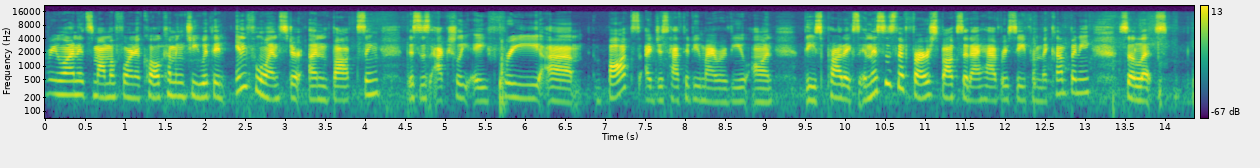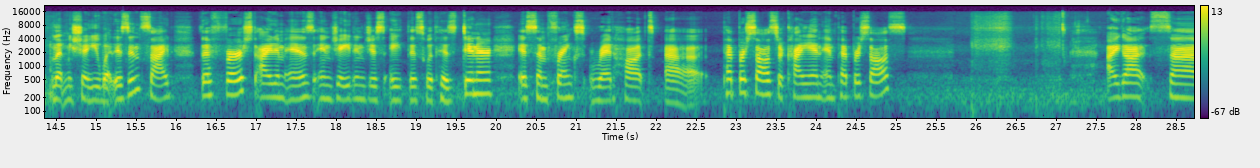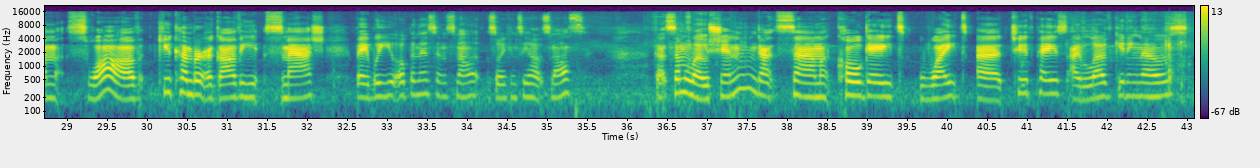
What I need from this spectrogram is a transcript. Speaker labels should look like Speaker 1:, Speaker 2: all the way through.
Speaker 1: everyone, it's Mama for Nicole coming to you with an Influenster unboxing. This is actually a free um, box. I just have to do my review on these products. And this is the first box that I have received from the company. So let's let me show you what is inside. The first item is, and Jaden just ate this with his dinner, is some Frank's Red Hot uh, pepper sauce or cayenne and pepper sauce. I got some Suave Cucumber Agave Smash. Babe, will you open this and smell it so we can see how it smells? Got some lotion. Got some Colgate white uh, toothpaste. I love getting those.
